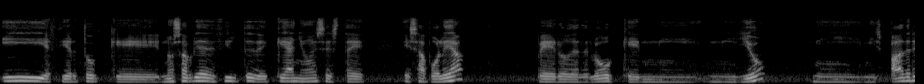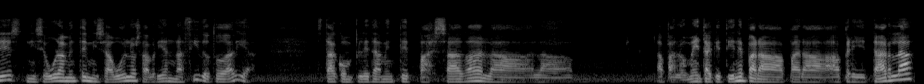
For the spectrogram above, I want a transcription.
Y es cierto que no sabría decirte de qué año es este, esa polea, pero desde luego que ni, ni yo, ni mis padres, ni seguramente mis abuelos habrían nacido todavía. Está completamente pasada la, la, la palometa que tiene para, para apretarla.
